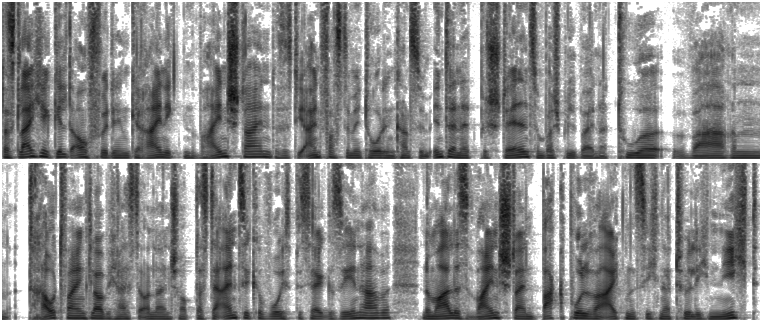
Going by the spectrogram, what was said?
Das gleiche gilt auch für den gereinigten Weinstein. Das ist die einfachste Methode, den kannst du im Internet bestellen, zum Beispiel bei Naturwaren Trautwein, glaube ich, heißt der Online-Shop. Das ist der einzige, wo ich es bisher gesehen habe. Normales Weinstein-Backpulver eignet sich natürlich nicht.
